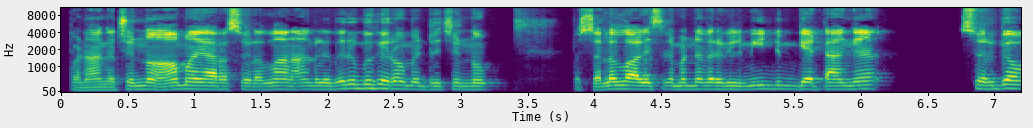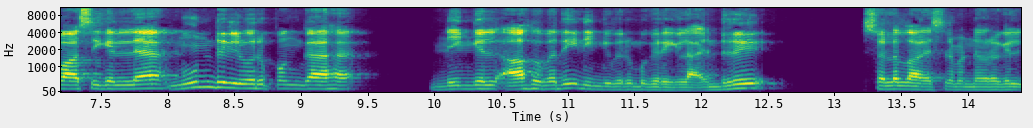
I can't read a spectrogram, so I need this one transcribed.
இப்ப நாங்க சொன்னோம் ஆமா யார சொல்லலாம் நாங்கள் விரும்புகிறோம் என்று சொன்னோம். இப்ப சல்லல்லா அலிஸ்லம் அன்னவர்கள் மீண்டும் கேட்டாங்க சொர்க்கவாசிகள்ல மூன்றில் ஒரு பங்காக நீங்கள் ஆகுவதை நீங்க விரும்புகிறீங்களா என்று சொல்லல்லா அலிஸ்லாம் அவர்கள்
